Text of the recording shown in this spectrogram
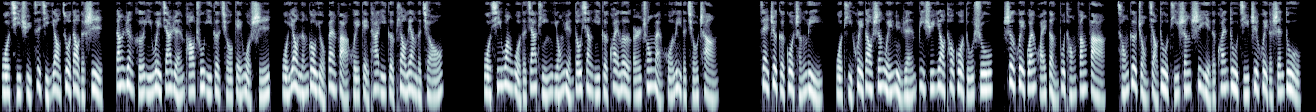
我期许自己要做到的是，当任何一位家人抛出一个球给我时，我要能够有办法回给他一个漂亮的球。我希望我的家庭永远都像一个快乐而充满活力的球场。在这个过程里，我体会到，身为女人，必须要透过读书、社会关怀等不同方法，从各种角度提升视野的宽度及智慧的深度。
